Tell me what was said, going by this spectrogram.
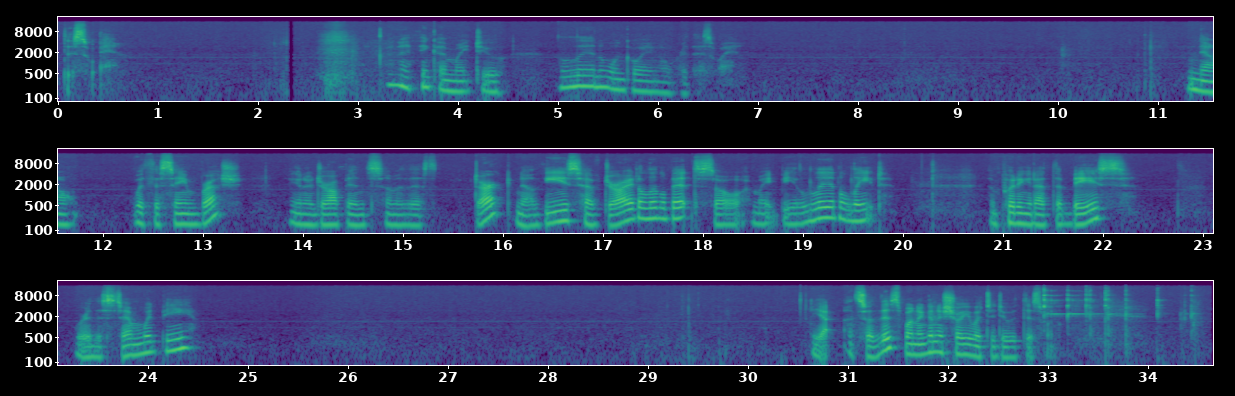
this way. And I think I might do a little one going over this way. Now, with the same brush, I'm going to drop in some of this dark. Now these have dried a little bit, so I might be a little late. I'm putting it at the base where the stem would be. Yeah, so this one, I'm going to show you what to do with this one.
